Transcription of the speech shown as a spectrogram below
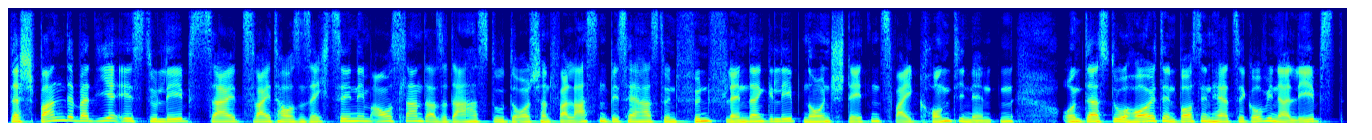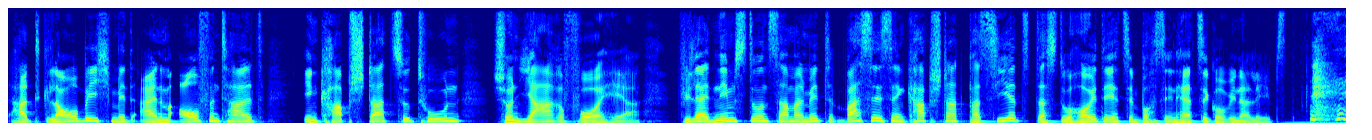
Das Spannende bei dir ist, du lebst seit 2016 im Ausland, also da hast du Deutschland verlassen. Bisher hast du in fünf Ländern gelebt, neun Städten, zwei Kontinenten. Und dass du heute in Bosnien-Herzegowina lebst, hat, glaube ich, mit einem Aufenthalt in Kapstadt zu tun, schon Jahre vorher. Vielleicht nimmst du uns da mal mit, was ist in Kapstadt passiert, dass du heute jetzt in Bosnien-Herzegowina lebst?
